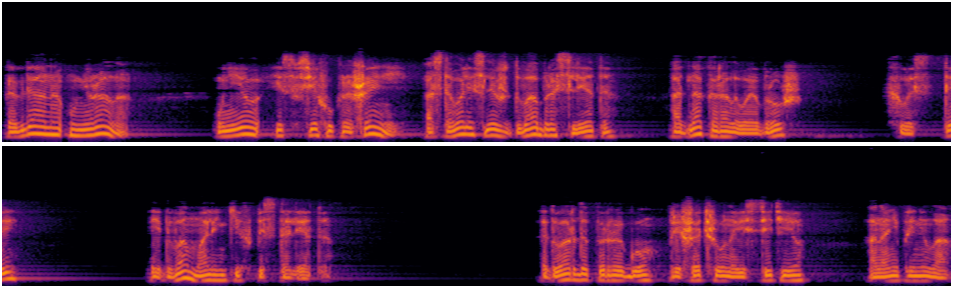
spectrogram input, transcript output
Когда она умирала, у нее из всех украшений оставались лишь два браслета, одна коралловая брошь, хлысты и два маленьких пистолета. Эдуарда Перрего, пришедшего навестить ее, она не приняла.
